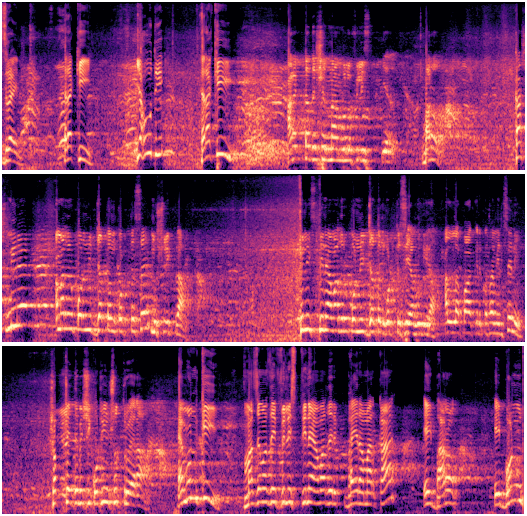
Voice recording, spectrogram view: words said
ইসরায়েল। এরা কি? ইহুদি এরা কি? আরেকটা দেশের নাম হলো ফিলিস্তিন। ভারত। কাশ্মীরে আমাদের উপর নির্যাতন করতেছে মুশরিকরা। ফিলিস্তিনে আমাদের উপর নির্যাতন করতেছে ইহুদিরা আল্লাহ পাকের কথা মিলছে নি? সবচেয়ে বেশি কঠিন সূত্র এরা। এমনকি মাঝে মাঝে ফিলিস্তিনে আমাদের ভাইয়ের আমার কা এই ভারত, এই বন্ড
